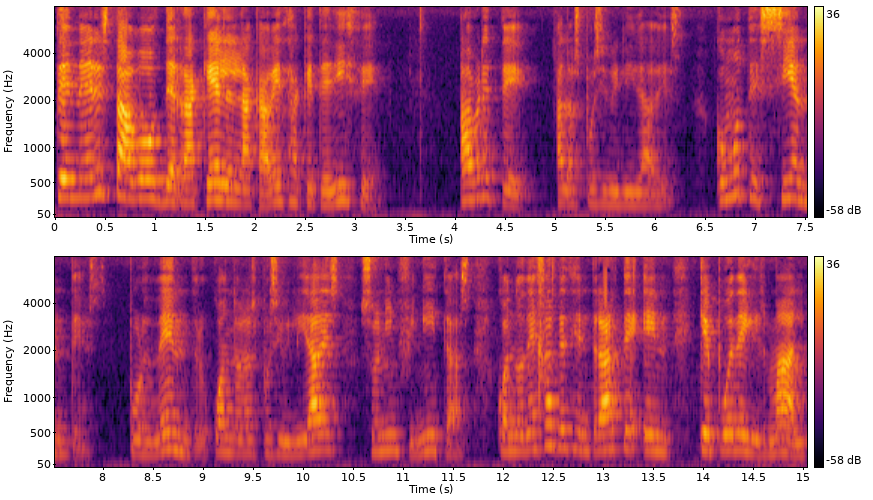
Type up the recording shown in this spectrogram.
tener esta voz de Raquel en la cabeza que te dice, ábrete a las posibilidades, ¿cómo te sientes? por dentro, cuando las posibilidades son infinitas, cuando dejas de centrarte en qué puede ir mal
